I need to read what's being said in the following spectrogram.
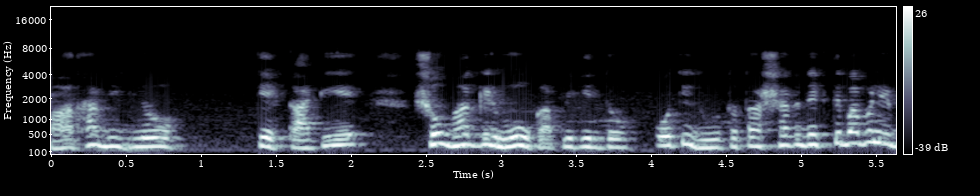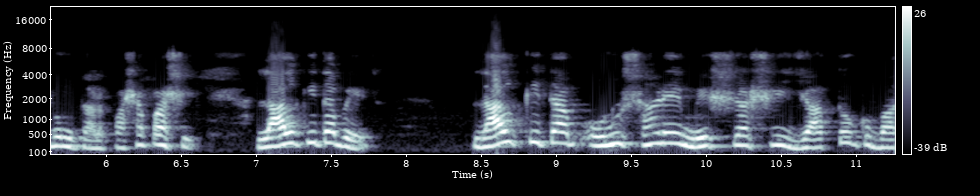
বাধা বিঘ্নকে কাটিয়ে সৌভাগ্যের মুখ আপনি কিন্তু অতি দ্রুততার সাথে দেখতে পাবেন এবং তার পাশাপাশি লাল কিতাবের লাল কিতাব অনুসারে মেষরাশি জাতক বা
